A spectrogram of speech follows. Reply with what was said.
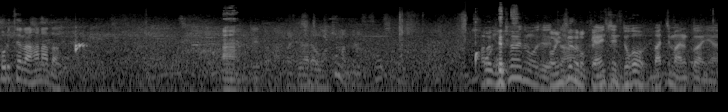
포르테나 하나다. 아 피켓 만들어서 서 있을게. 어, 인천에서 먹어도. 어, 야, 인천 너가 맛집 많을 거 아니야.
